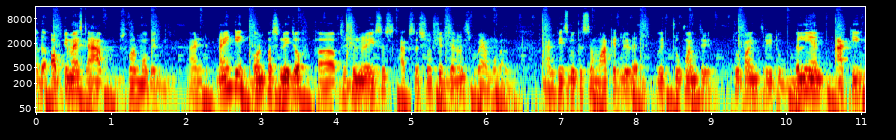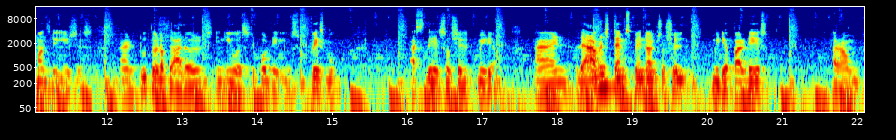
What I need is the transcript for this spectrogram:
the optimized apps for mobile. And 91% of uh, social media users access social channels via mobile. And facebook is the market leader with 2.3 2.32 billion active monthly users. And two-thirds of the adults in us report they use facebook as their social media. And the average time spent on social media per day is around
